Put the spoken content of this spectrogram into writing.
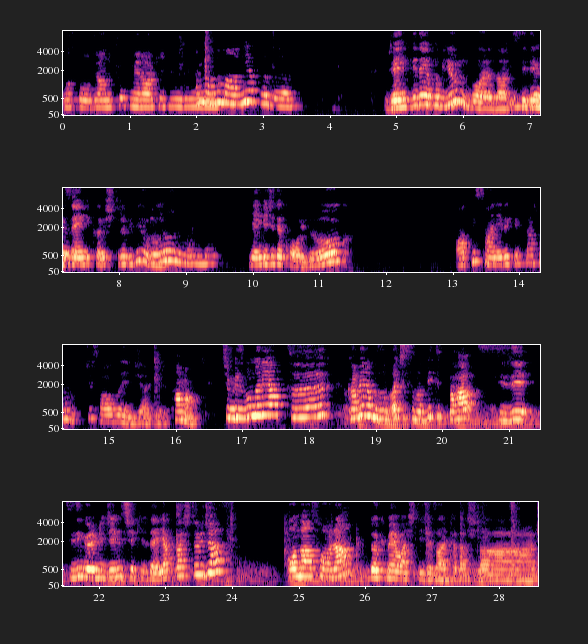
Nasıl olacağını çok merak ediyorum. Anne onu mavi yapalım. Renkli de yapabiliyoruz bu arada. İstediğimiz Biliyorum. rengi karıştırabiliyoruz. Biliyorum anne. Yengeci de koyduk. 60 saniye bekledikten sonra hafifçe sallayın jelleri. Tamam. Şimdi biz bunları yaptık. Kameramızın açısını bir tık daha sizi sizin görebileceğiniz şekilde yaklaştıracağız. Ondan sonra dökmeye başlayacağız arkadaşlar.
